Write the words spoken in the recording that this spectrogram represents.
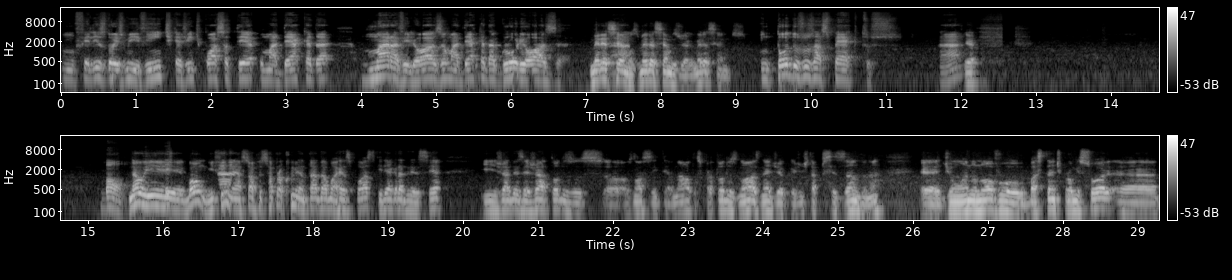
um feliz 2020, que a gente possa ter uma década maravilhosa, uma década gloriosa. Merecemos, né? merecemos, Diego, merecemos. Em todos os aspectos. Né? É. Bom. Não, e, bom, enfim, ah. né, só, só para comentar, dar uma resposta, queria agradecer e já desejar a todos os, os nossos internautas, para todos nós, né, Diego, que a gente está precisando, né, é, de um ano novo bastante promissor. É,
